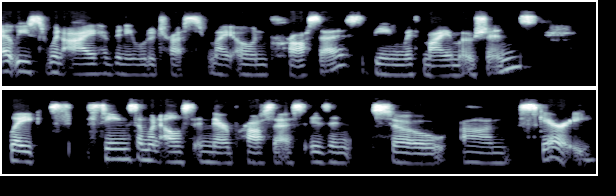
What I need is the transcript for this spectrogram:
at least when I have been able to trust my own process, being with my emotions, like seeing someone else in their process isn't so um, scary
